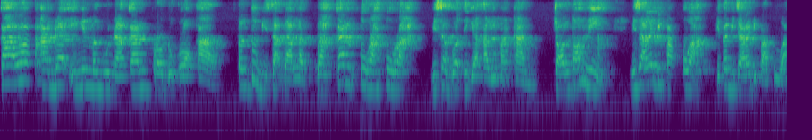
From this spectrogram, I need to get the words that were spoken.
Kalau Anda ingin menggunakan produk lokal, tentu bisa banget. Bahkan turah-turah bisa buat tiga kali makan. Contoh nih, misalnya di Papua, kita bicara di Papua.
